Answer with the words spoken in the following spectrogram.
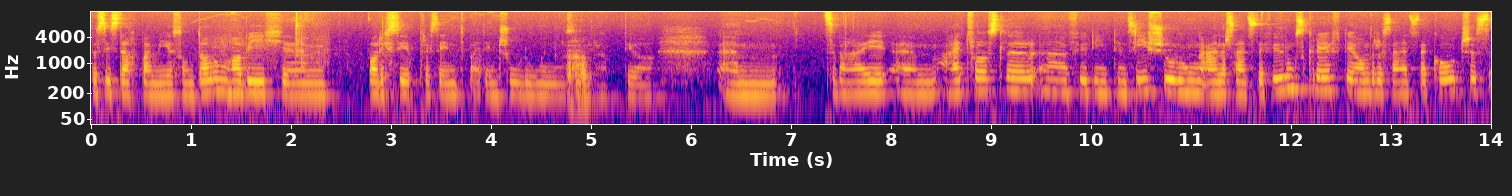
das ist auch bei mir so. Und darum habe ich, ähm, war ich sehr präsent bei den Schulungen. Also, ja, ähm, zwei ähm, iTrustler äh, für die Intensivschulung einerseits der Führungskräfte, andererseits der Coaches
